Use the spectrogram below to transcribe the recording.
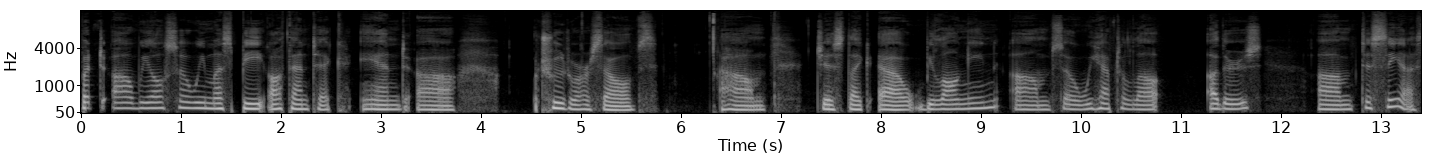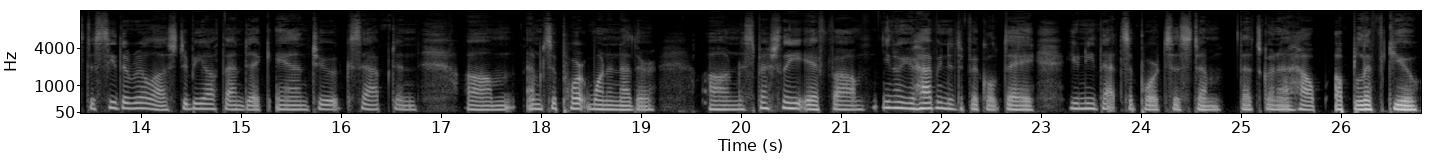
But uh, we also we must be authentic and uh, true to ourselves. Just like uh, belonging. Um, so we have to allow others um, to see us, to see the real us, to be authentic, and to accept and um, and support one another. Um, especially if um, you know you're having a difficult day, you need that support system that's going to help uplift you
